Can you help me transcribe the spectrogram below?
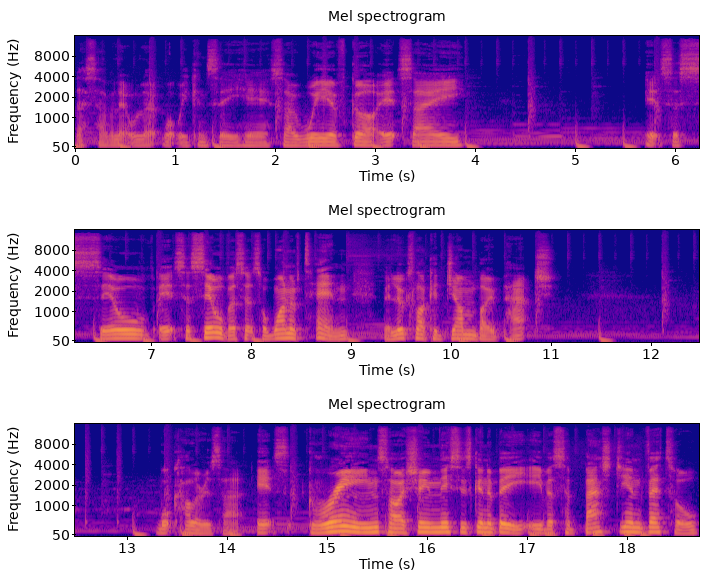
let's have a little look what we can see here. So we have got, it's a it's a silver. It's a silver, so it's a one of ten. It looks like a jumbo patch. What color is that? It's green, so I assume this is going to be either Sebastian Vettel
